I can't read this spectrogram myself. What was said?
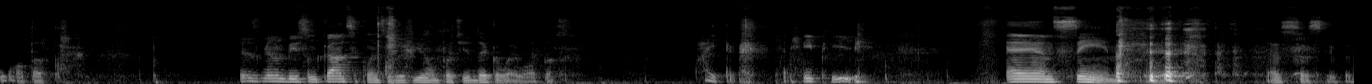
Walter? There's gonna be some consequences if you don't put your dick away, Walter. Mike, let me pee. And scene. That's so stupid.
